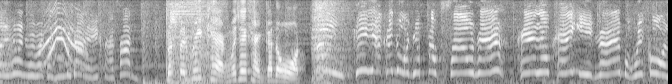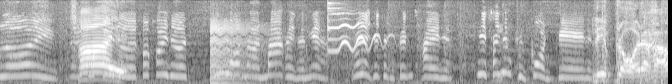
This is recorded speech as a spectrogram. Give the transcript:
เฮ้ยให้มันไวๆกว่านี้ไม่ได้ไอ้ขาสั้นมันเป็นวิ่งแข่งไม่ใช่แข่งกระโดดเฮ้ ค่อยๆเดินค่อยๆเดินนี่รอนานมากเลยนะเนี่ยไม่อยากจะถึงเส้นชัยเนี่ยนี่ฉันยังถึงก่อนเกย์เนี่ยเรียบร้อยนะครับ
